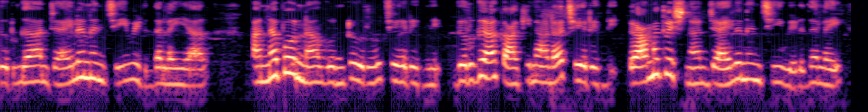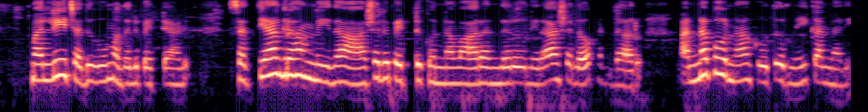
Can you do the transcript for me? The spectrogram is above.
దుర్గ జైలు నుంచి విడుదలయ్యారు. అన్నపూర్ణ గుంటూరు చేరింది. దుర్గ కాకినాడ చేరింది. రామకృష్ణ జైలు నుంచి విడుదలై మళ్ళీ చదువు మొదలుపెట్టాడు. సత్యాగ్రహం మీద ఆశలు పెట్టుకున్న వారందరూ నిరాశలో పడ్డారు. అన్నపూర్ణ కూతుర్ని కన్నది.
